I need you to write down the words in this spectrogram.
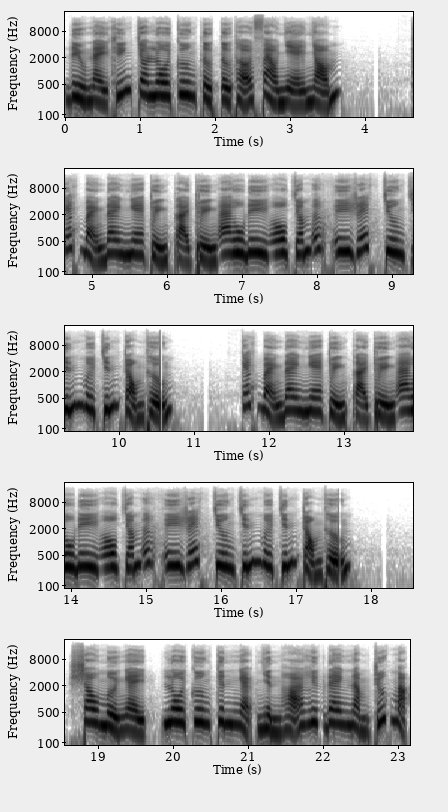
Điều này khiến cho lôi cương từ từ thở phào nhẹ nhõm. Các bạn đang nghe truyện tại truyện audio.fiz chương 99 trọng thưởng. Các bạn đang nghe truyện tại truyện audio.fiz chương 99 trọng thưởng. Sau 10 ngày, lôi cương kinh ngạc nhìn hỏa huyết đang nằm trước mặt.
